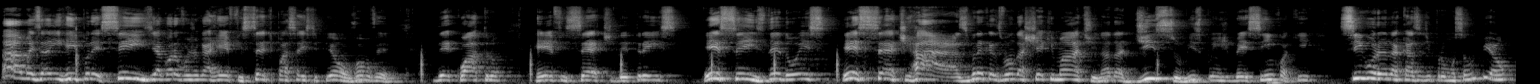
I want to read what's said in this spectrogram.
Ah, mas aí rei por E6 e agora eu vou jogar rei F7, passar esse peão. Vamos ver. D4, rei F7, D3, E6, D2, E7. Ah, as brancas vão dar checkmate. Nada disso. Bispo em B5 aqui, segurando a casa de promoção do peão.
